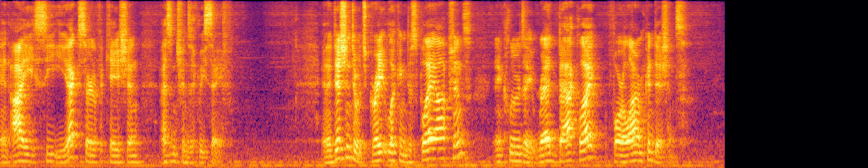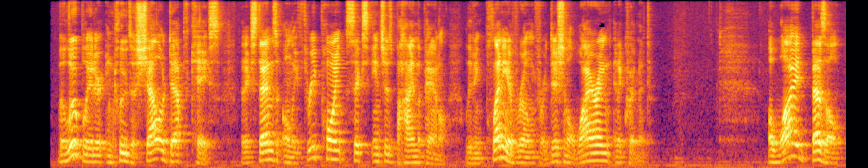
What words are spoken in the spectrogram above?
and IECEX certification as intrinsically safe. In addition to its great looking display options, it includes a red backlight for alarm conditions. The loop leader includes a shallow depth case that extends only 3.6 inches behind the panel, leaving plenty of room for additional wiring and equipment. A wide bezel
